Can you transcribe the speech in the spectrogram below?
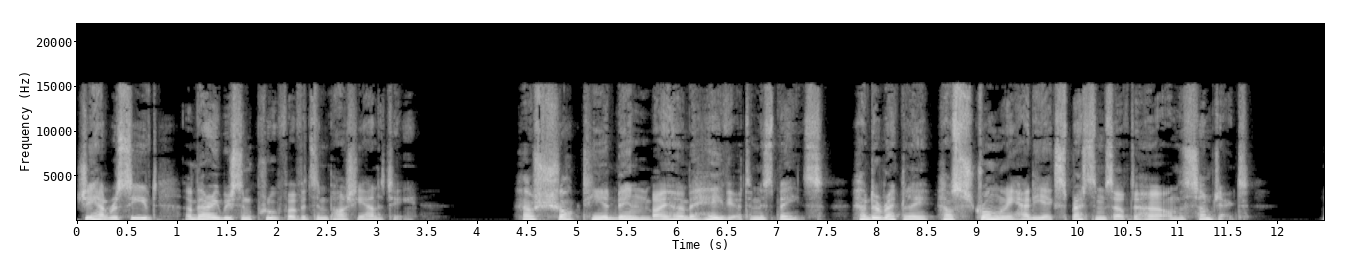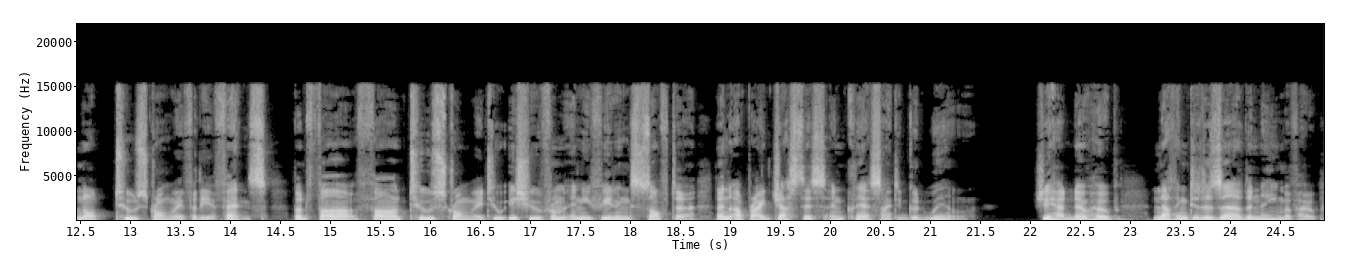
she had received a very recent proof of its impartiality. How shocked he had been by her behaviour to Miss Bates! How directly, how strongly had he expressed himself to her on the subject! Not too strongly for the offence, but far, far too strongly to issue from any feeling softer than upright justice and clear-sighted goodwill. She had no hope, nothing to deserve the name of hope,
